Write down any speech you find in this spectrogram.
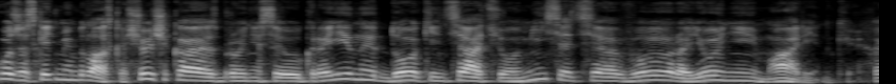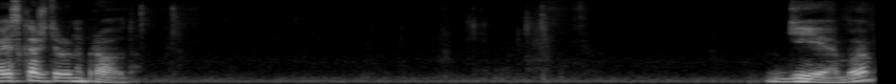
Отже, скажіть мені, будь ласка, що чекає Збройні Сили України до кінця цього місяця в районі Мар'їнки? Хай скажуть вони правду. Геба.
